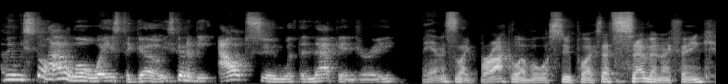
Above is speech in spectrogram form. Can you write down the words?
I mean, we still had a little ways to go. He's going to be out soon with the neck injury. Man, this is like Brock level of suplex. That's seven, I think.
